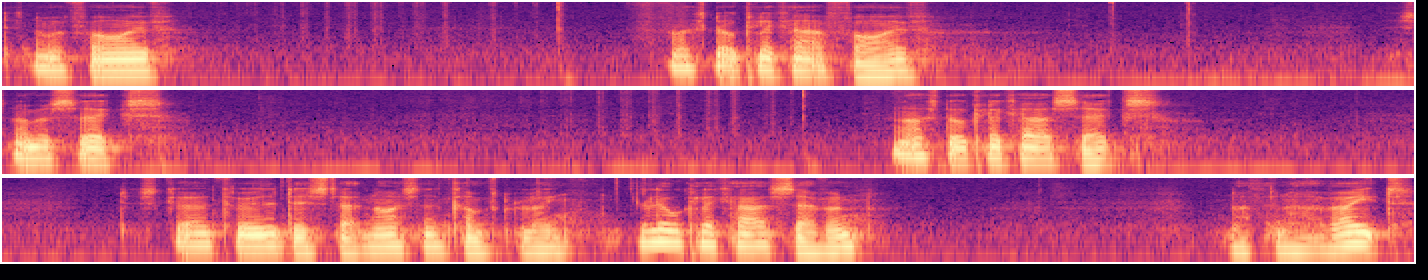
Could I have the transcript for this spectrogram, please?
Disc number five. Nice little click out of five. Disc number six. Nice little click out of six. Just going through the disc stack nice and comfortably. A little click out of seven. Nothing out of eight.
